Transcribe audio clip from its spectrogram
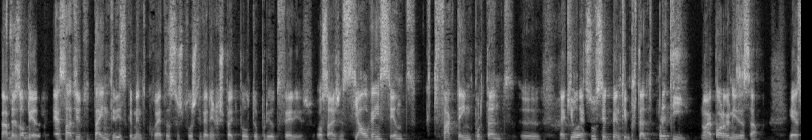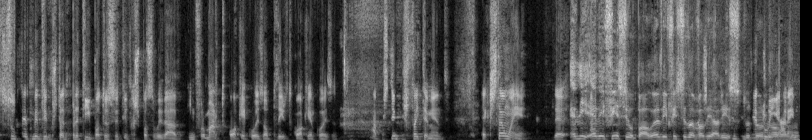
Ah, mas, ó Pedro, essa atitude está intrinsecamente correta se as pessoas tiverem respeito pelo teu período de férias. Ou seja, se alguém sente que de facto é importante, uh, aquilo é suficientemente importante para ti, não é para a organização, é suficientemente importante para ti, para o teu sentido de responsabilidade, informar-te de qualquer coisa ou pedir-te qualquer coisa, ah, percebo perfeitamente. A questão é, é, é, difícil, Paulo, é difícil avaliar isso. Tu não, ligarem,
